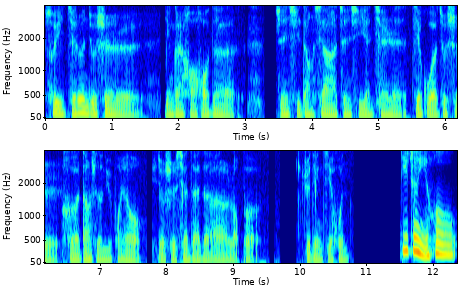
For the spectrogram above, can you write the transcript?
所以结论就是应该好好的珍惜当下，珍惜眼前人。结果就是和当时的女朋友，也就是现在的老婆，决定结婚。地震以后，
